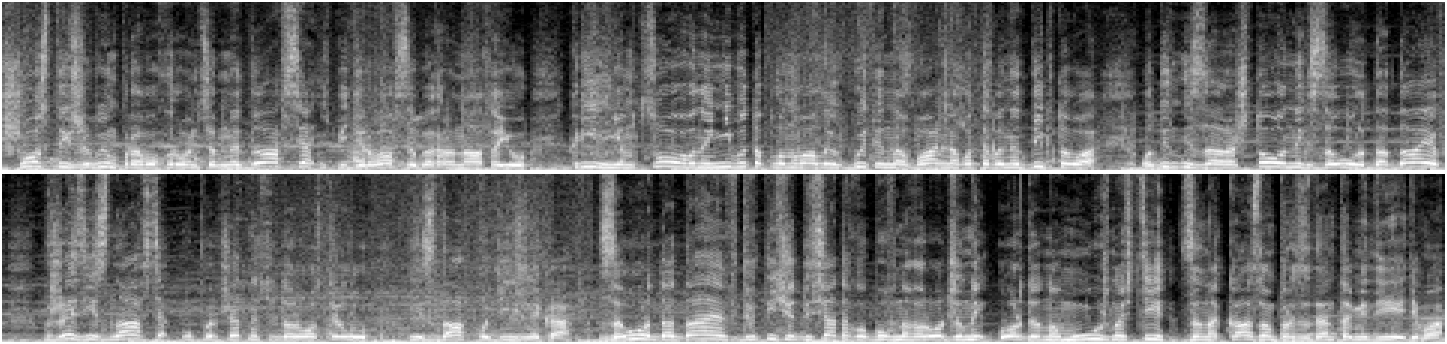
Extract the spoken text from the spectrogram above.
Шостий живим правоохоронцям не дався і підірвав себе гранатою. Крім Нємцова, вони нібито планували вбити Навального та Венедиктова. Один із заарештованих Заур Дадаєв вже зізнався у причетності до розстрілу і здав подільника. Заур Дадаєв 2010-го був нагороджений орденом мужності за наказом президента Медведєва.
